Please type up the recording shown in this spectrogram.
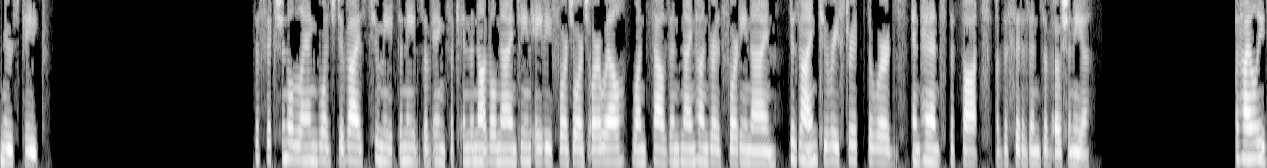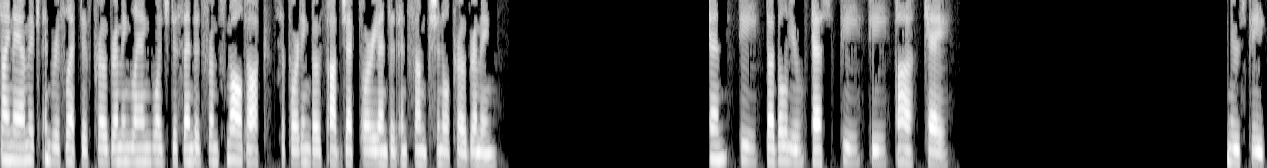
Newspeak. The fictional language devised to meet the needs of Ingsoc in the novel 1984 George Orwell, 1949, designed to restrict the words and hence the thoughts of the citizens of Oceania. A highly dynamic and reflective programming language descended from Smalltalk, supporting both object oriented and functional programming. N E W S P E A K. Newspeak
